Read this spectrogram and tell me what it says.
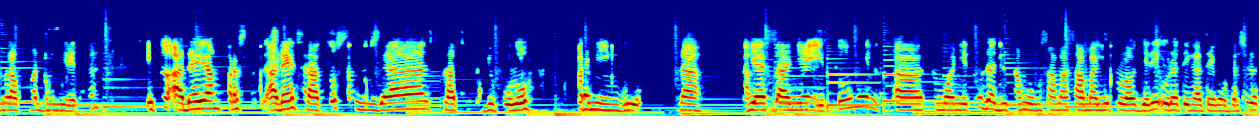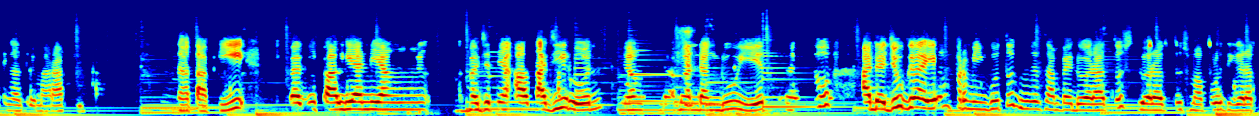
melakukan pengiritan itu ada yang per, ada yang 100 hingga 170 per minggu. Nah, biasanya itu uh, semuanya itu udah ditanggung sama-sama gitu loh. Jadi udah tinggal terima bersih, udah tinggal terima rapi. Nah, tapi bagi kalian yang budgetnya al tajirun yang nggak mandang duit, nah itu ada juga yang per minggu tuh bisa sampai 200, 250, 300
